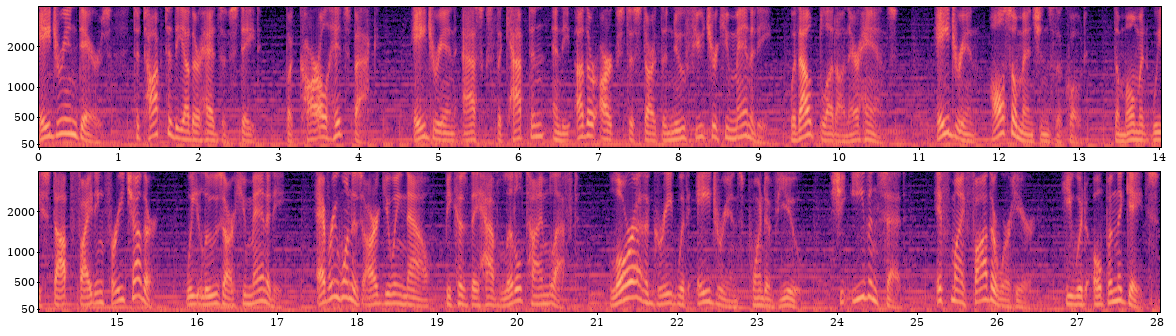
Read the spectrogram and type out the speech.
Adrian dares to talk to the other heads of state, but Carl hits back. Adrian asks the captain and the other arks to start the new future humanity without blood on their hands. Adrian also mentions the quote, the moment we stop fighting for each other, we lose our humanity. Everyone is arguing now because they have little time left. Laura agreed with Adrian's point of view. She even said, if my father were here, he would open the gates.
